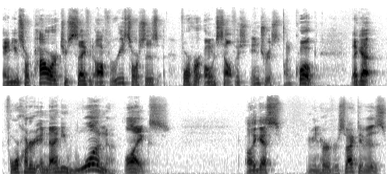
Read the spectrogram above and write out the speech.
and use her power to siphon off resources for her own selfish interests, unquote. That got 491 likes. Well, I guess I mean, her perspective is,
